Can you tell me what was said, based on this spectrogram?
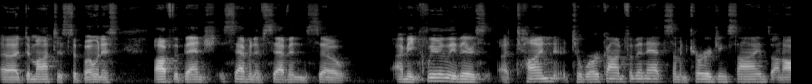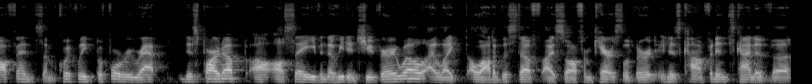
Uh, Domantas Sabonis off the bench, 7 of 7. So I mean, clearly there's a ton to work on for the Nets. Some encouraging signs on offense. Um, quickly before we wrap this part up, I'll, I'll, say even though he didn't shoot very well, I liked a lot of the stuff I saw from Caris LeVert and his confidence, kind of uh,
